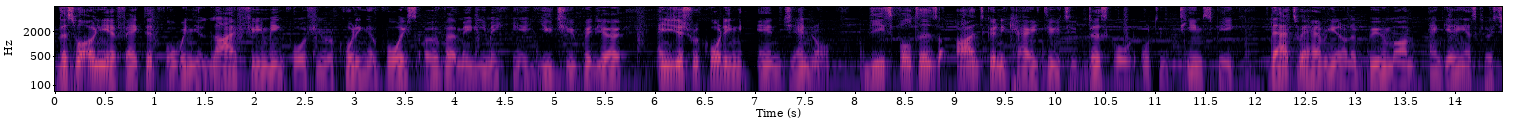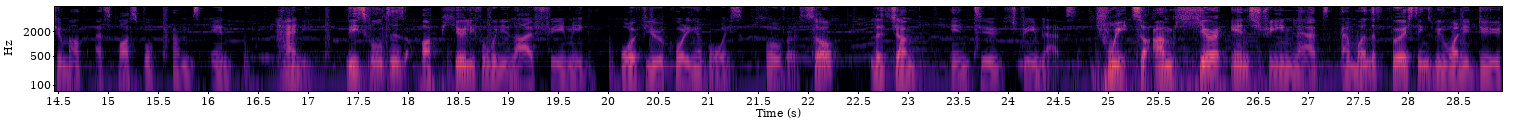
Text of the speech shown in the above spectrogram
this will only affect it for when you're live streaming, for if you're recording a voiceover, maybe making a YouTube video, and you're just recording in general. These filters aren't going to carry through to Discord or to TeamSpeak. That's where having it on a boom arm and getting as close to your mouth as possible comes in handy. These filters are purely for when you're live streaming or if you're recording a voice over. So let's jump into Streamlabs. Sweet, so I'm here in Streamlabs and one of the first things we want to do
